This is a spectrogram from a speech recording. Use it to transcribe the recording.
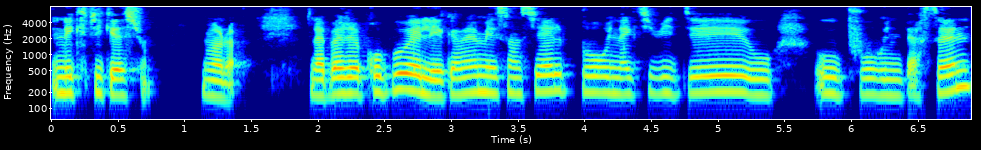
L'explication. Voilà. La page à propos, elle est quand même essentielle pour une activité ou, ou pour une personne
